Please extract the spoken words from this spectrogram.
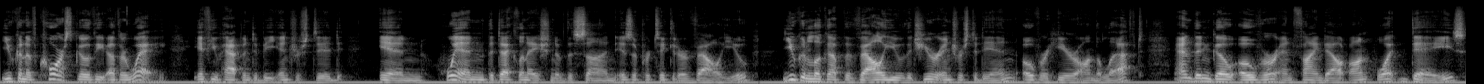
You can, of course, go the other way if you happen to be interested in when the declination of the sun is a particular value. You can look up the value that you're interested in over here on the left, and then go over and find out on what days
